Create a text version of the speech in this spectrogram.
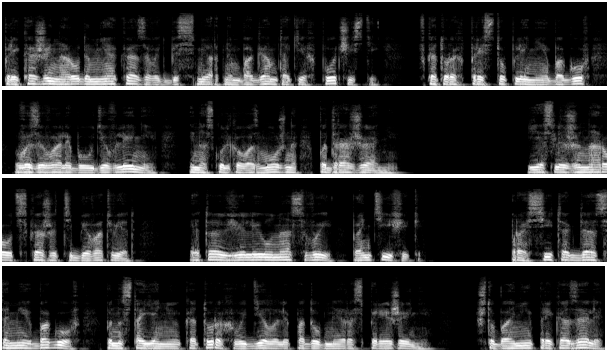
прикажи народам не оказывать бессмертным богам таких почестей, в которых преступления богов вызывали бы удивление и, насколько возможно, подражание. Если же народ скажет тебе в ответ «Это ввели у нас вы, понтифики», проси тогда самих богов, по настоянию которых вы делали подобные распоряжения, чтобы они приказали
